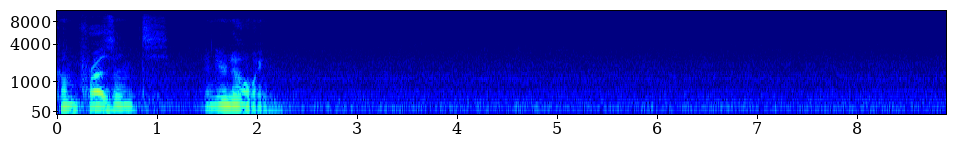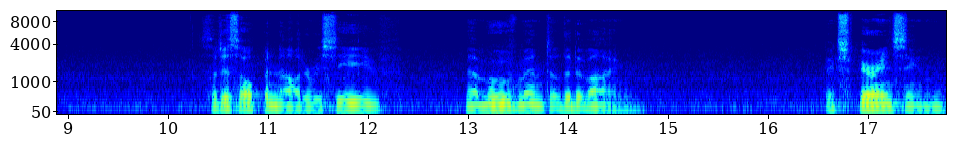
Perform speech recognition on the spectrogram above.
come present in your knowing. So just open now to receive that movement of the divine, experiencing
